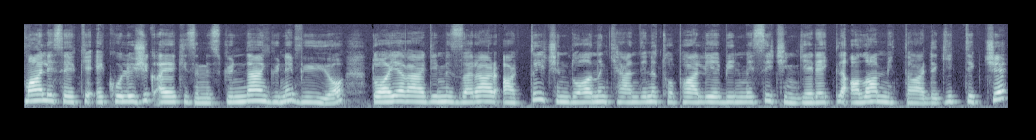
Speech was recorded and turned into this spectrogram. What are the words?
Maalesef ki ekolojik ayak izimiz günden güne büyüyor. Doğaya verdiğimiz zarar arttığı için doğanın kendini toparlayabilmesi için gerekli alan miktarda gittikçe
